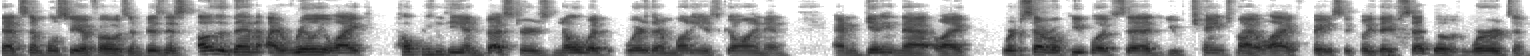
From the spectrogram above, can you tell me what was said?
that Simple CFO is in business. Other than I really like helping the investors know what, where their money is going and and getting that like where several people have said you've changed my life. Basically, they've said those words and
